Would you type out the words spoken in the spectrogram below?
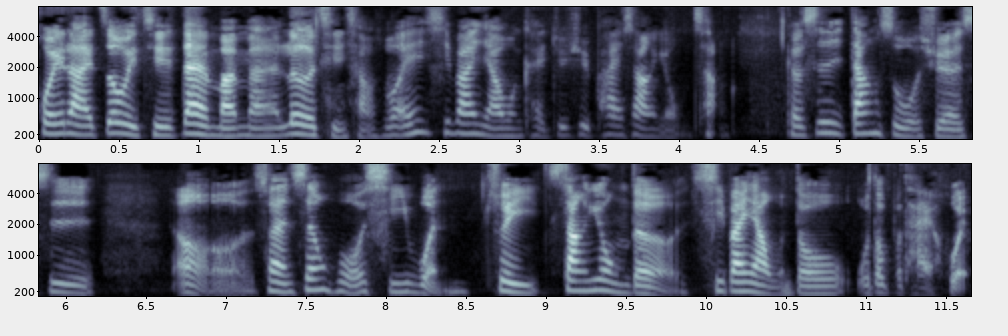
回来之后，也其实带满满的热情，想说，哎，西班牙文可以继续派上用场。可是当时我学的是，呃，算生活西文，所以商用的西班牙文都我都不太会。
